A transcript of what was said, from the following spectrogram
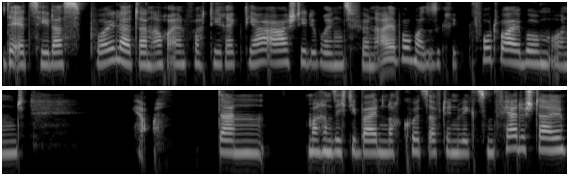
der Erzähler spoilert dann auch einfach direkt: „Ja, A steht übrigens für 'n Album“, also sie kriegt 'n Fotoalbum und ja, dann machen sich die beiden noch kurz auf den Weg zum Pferdestall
